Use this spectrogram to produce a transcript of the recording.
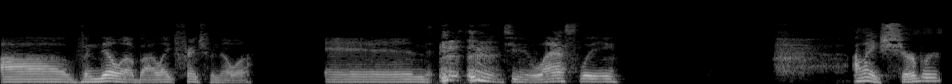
Uh, vanilla, but I like French vanilla. And excuse me, lastly, I like sherbet,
